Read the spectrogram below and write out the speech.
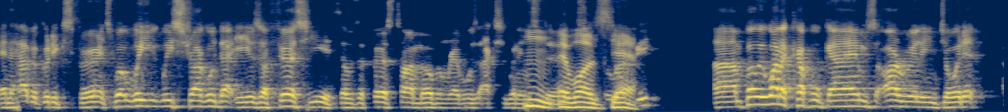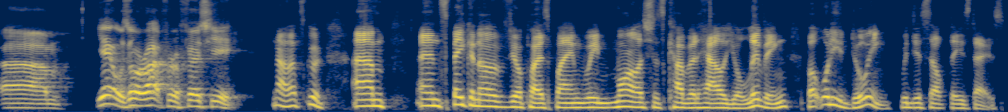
and have a good experience. Well, we we struggled that year. It was our first year, so it was the first time Melbourne Rebels actually went into mm, the. It was, yeah. Um, but we won a couple games. I really enjoyed it. Um, yeah, it was all right for a first year. No, that's good. Um, and speaking of your post playing, we more or less just covered how you're living, but what are you doing with yourself these days?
